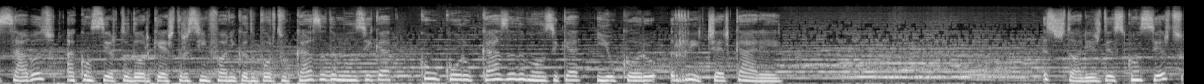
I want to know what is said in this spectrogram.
Sábado, há concerto da Orquestra Sinfónica do Porto Casa da Música com o coro Casa da Música e o coro Richard Care. As histórias desse concerto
